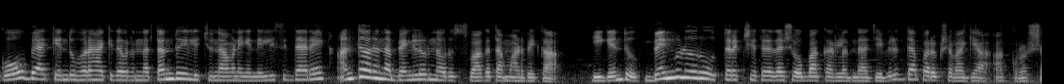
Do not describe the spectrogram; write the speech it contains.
ಗೋ ಬ್ಯಾಕ್ ಎಂದು ಹೊರಹಾಕಿದವರನ್ನ ತಂದು ಇಲ್ಲಿ ಚುನಾವಣೆಗೆ ನಿಲ್ಲಿಸಿದ್ದಾರೆ. ಅಂತವರನ್ನ ಬೆಂಗಳೂರಿನವರು ಸ್ವಾಗತ ಮಾಡಬೇಕಾ? ಹೀಗೆಂದು ಬೆಂಗಳೂರು ಉತ್ತರ ಕ್ಷೇತ್ರದ ಶೋಭಾ ಕರ್ಲಂದಾಜೆ ವಿರುದ್ಧ ಪರೋಕ್ಷವಾಗಿ ಆಕ್ರೋಶ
